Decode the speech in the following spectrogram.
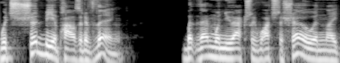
which should be a positive thing. But then when you actually watch the show and like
